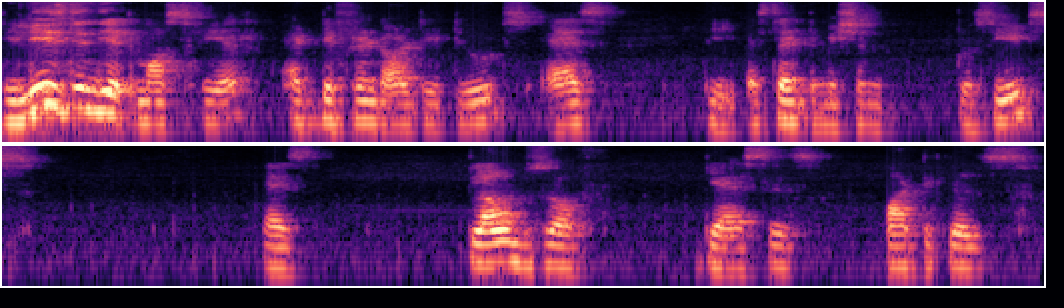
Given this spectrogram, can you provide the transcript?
released in the atmosphere at different altitudes as the ascent mission proceeds as clouds of gases, particles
